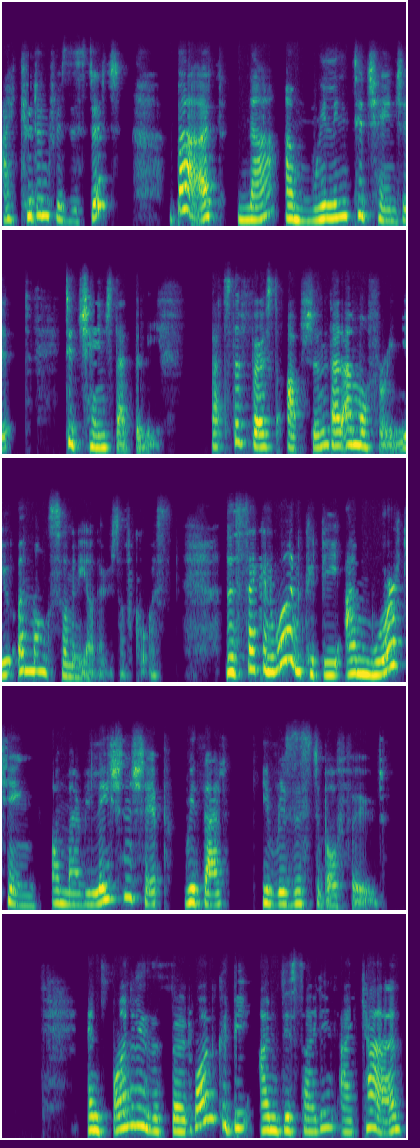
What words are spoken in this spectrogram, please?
I couldn't resist it, but now I'm willing to change it, to change that belief. That's the first option that I'm offering you, among so many others, of course. The second one could be I'm working on my relationship with that irresistible food. And finally, the third one could be I'm deciding I can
